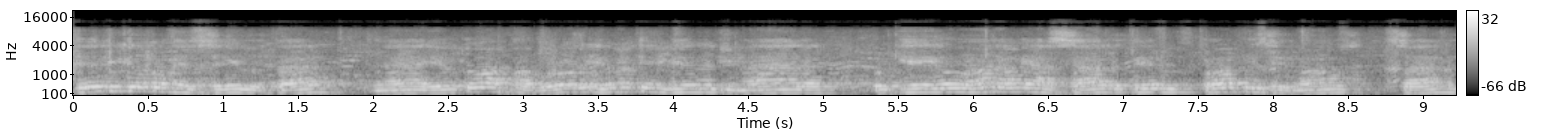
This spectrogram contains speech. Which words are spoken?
Desde que eu comecei a lutar, né, eu estou a favor, eu não tenho medo de nada, porque eu ando ameaçado pelos próprios irmãos, sabe?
